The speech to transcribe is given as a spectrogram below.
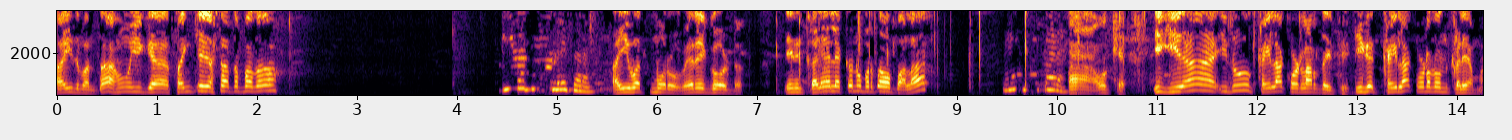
ಐದು ಬಂತ? ಹ್ಞೂ ಈಗ ಸಂಖ್ಯೆ ಎಷ್ಟಾತಪ್ಪ ಅದು? ಸರ್. ಐವತ್ಮೂರು ವೆರಿ ಗುಡ್ ನಿನ್ ಕಳೆಯ ಲೆಕ್ಕನು ಬರ್ತಾವಪ್ಪ ಅಲ್ಲ? ಹಾ ಓಕೆ ಈಗ ಇದು ಕೈಲಾ ಕೊಡ್ಲಾರ್ದೈತಿ. ಈಗ ಕೈಲಾ ಕೊಡೋದೊಂದ್ ಕಳಿಯಮ್ಮ.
